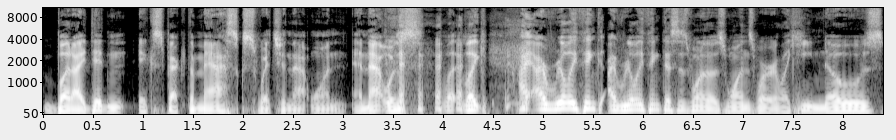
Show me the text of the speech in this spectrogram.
but I didn't expect the mask switch in that one. And that was like I, I really think I really think this is one of those ones where like he knows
